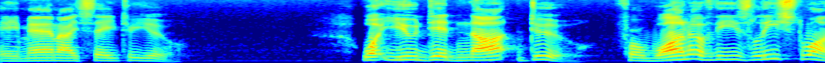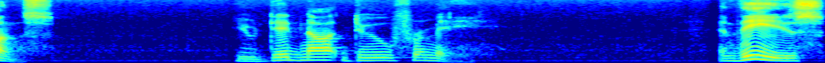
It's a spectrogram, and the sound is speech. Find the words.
Amen, I say to you. What you did not do for one of these least ones, you did not do for me. And these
